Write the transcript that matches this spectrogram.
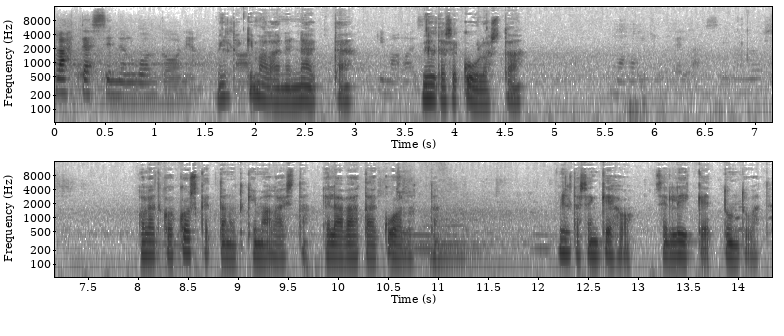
Lähteä sinne luontoon. Ja Miltä kimalainen näyttää? Miltä se kuulostaa? Oletko koskettanut kimalaista, elävää tai kuollutta? Miltä sen keho, sen liikkeet tuntuvat?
